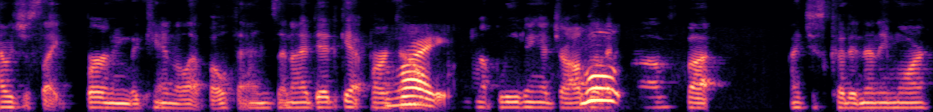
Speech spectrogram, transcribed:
I was just like burning the candle at both ends. And I did get burnt out. Right. ended up leaving a job Well- that I love, but I just couldn't anymore.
